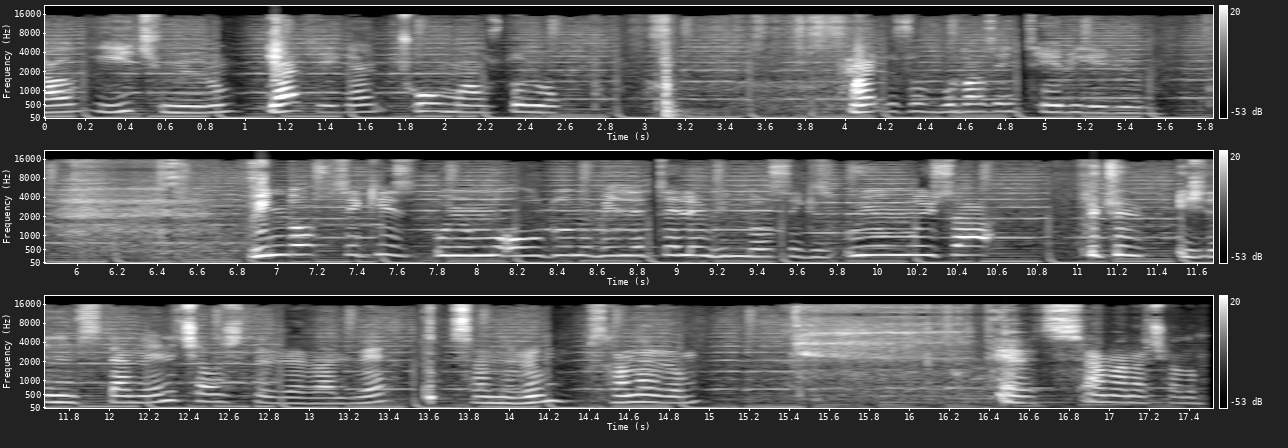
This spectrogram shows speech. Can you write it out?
dalga geçmiyorum. Gerçekten çoğu mouse'da yok. Microsoft buradan seni tebrik ediyorum. Windows 8 uyumlu olduğunu belirtelim. Windows 8 uyumluysa bütün işletim sistemlerini çalıştırır herhalde. Sanırım. Sanırım. Evet hemen açalım.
